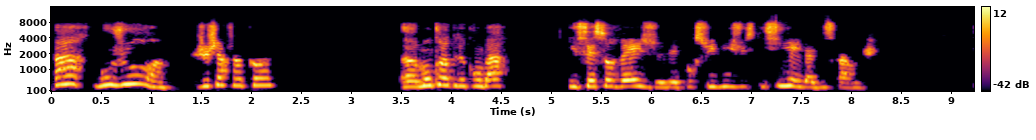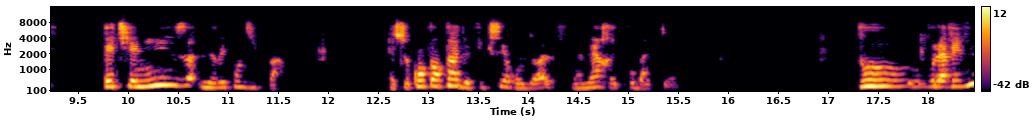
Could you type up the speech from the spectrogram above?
Ah, bonjour, je cherche un coq. Euh, mon coq de combat. Il s'est sauvé, je l'ai poursuivi jusqu'ici et il a disparu. Étiennise ne répondit pas. Elle se contenta de fixer Rodolphe d'un air réprobateur. Vous, vous l'avez vu?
